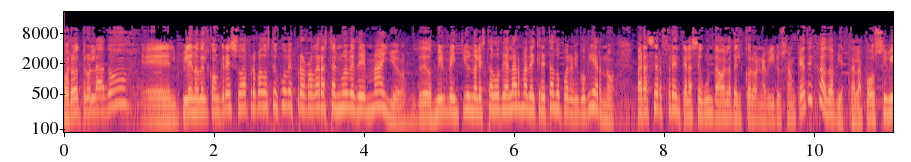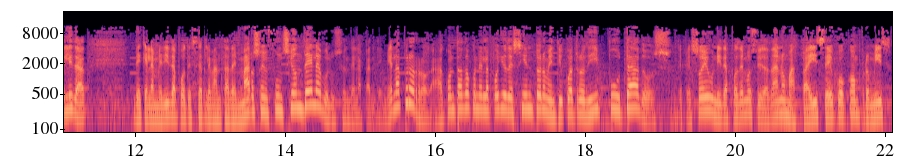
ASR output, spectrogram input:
Por otro lado, el Pleno del Congreso ha aprobado este jueves prorrogar hasta el 9 de mayo de 2021 el estado de alarma decretado por el Gobierno para hacer frente a la segunda ola del coronavirus, aunque ha dejado abierta la posibilidad de que la medida puede ser levantada en marzo en función de la evolución de la pandemia. La prórroga ha contado con el apoyo de 194 diputados de PSOE, Unidas Podemos, Ciudadanos, Más País, ECO, Compromís,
